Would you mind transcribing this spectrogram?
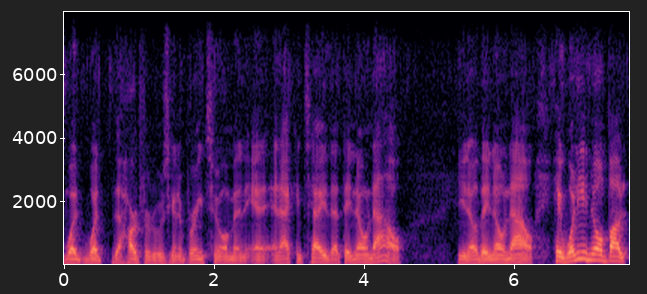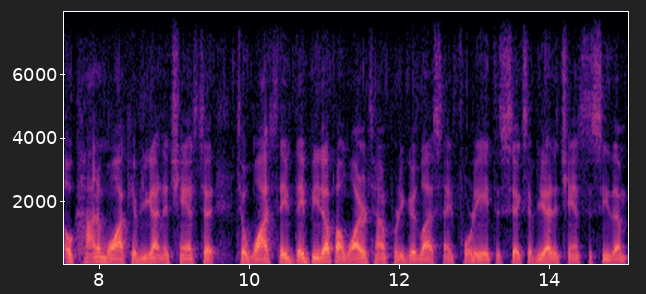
what, what the Hartford was going to bring to them. And, and, and I can tell you that they know now. You know, they know now. Hey, what do you know about Oconomowoc? Have you gotten a chance to, to watch? They, they beat up on Watertown pretty good last night, 48 to 6. Have you had a chance to see them,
